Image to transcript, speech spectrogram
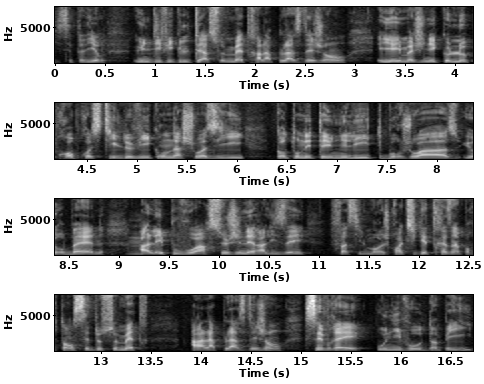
c'est-à-dire une difficulté à se mettre à la place des gens et à imaginer que le propre style de vie qu'on a choisi quand on était une élite bourgeoise urbaine mm. allait pouvoir se généraliser facilement. Et je crois que ce qui est très important, c'est de se mettre à la place des gens. C'est vrai au niveau d'un pays,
